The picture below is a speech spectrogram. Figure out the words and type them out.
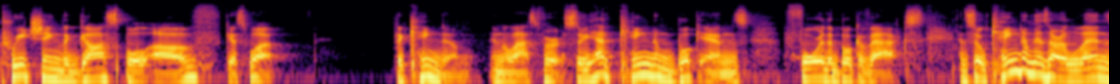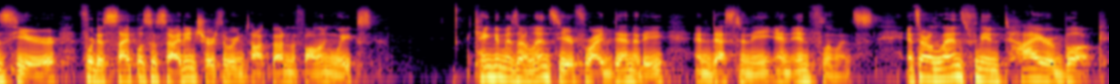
preaching the gospel of, guess what? The kingdom in the last verse. So you have kingdom bookends for the book of Acts. And so, kingdom is our lens here for disciple society and church that we're going to talk about in the following weeks. Kingdom is our lens here for identity and destiny and influence. It's our lens for the entire book,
